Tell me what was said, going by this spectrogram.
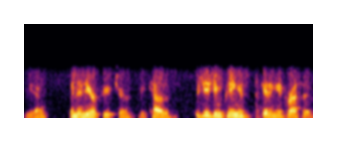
you know, in the near future because Xi Jinping is getting aggressive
